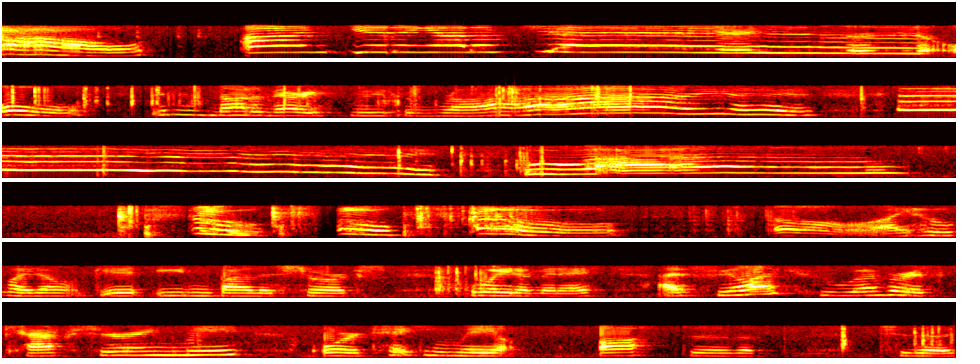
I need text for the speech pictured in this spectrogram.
Ow. I'm getting out of jail. Not a very smooth ride. Oh, oh, oh. Oh, I hope I don't get eaten by the sharks. Wait a minute. I feel like whoever is capturing me or taking me off to the to the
